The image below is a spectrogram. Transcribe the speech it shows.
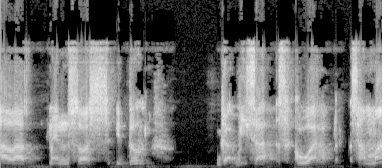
alat mensos itu nggak bisa sekuat sama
